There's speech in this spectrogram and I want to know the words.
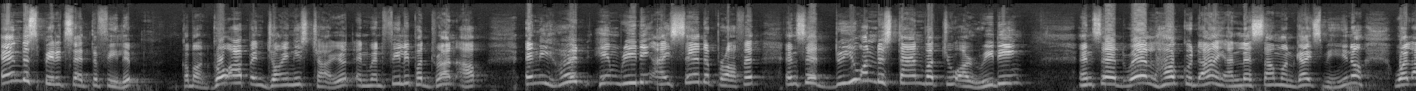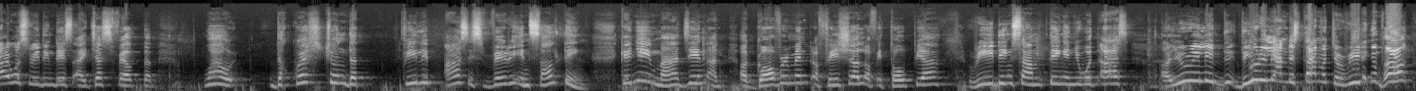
And the Spirit said to Philip, Come on, go up and join his chariot. And when Philip had run up, and he heard him reading Isaiah the prophet, and said, Do you understand what you are reading? And said, Well, how could I unless someone guides me? You know, while I was reading this, I just felt that, wow, the question that Philip asked is very insulting. Can you imagine an, a government official of Ethiopia reading something and you would ask, "Are you really? Do, do you really understand what you're reading about?"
